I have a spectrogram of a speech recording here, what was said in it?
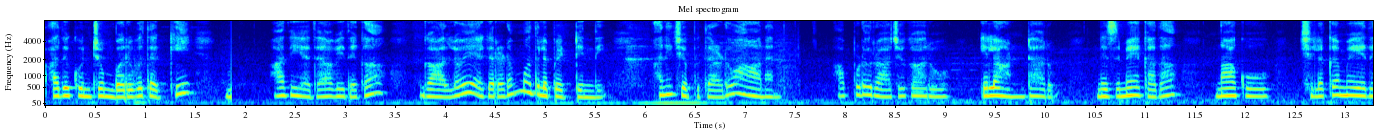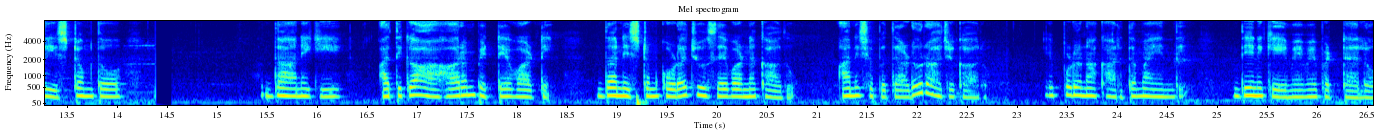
అది కొంచెం బరువు తగ్గి అది యథావిధిగా గాల్లో ఎగరడం మొదలుపెట్టింది అని చెబుతాడు ఆనంద్. అప్పుడు రాజుగారు ఇలా అంటారు నిజమే కదా నాకు చిలక మీద ఇష్టంతో దానికి అతిగా ఆహారం పెట్టేవాడిని దాని ఇష్టం కూడా చూసేవాడిని కాదు అని చెబుతాడు రాజుగారు. ఇప్పుడు నాకు అర్థమైంది దీనికి ఏమేమి పెట్టాలో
